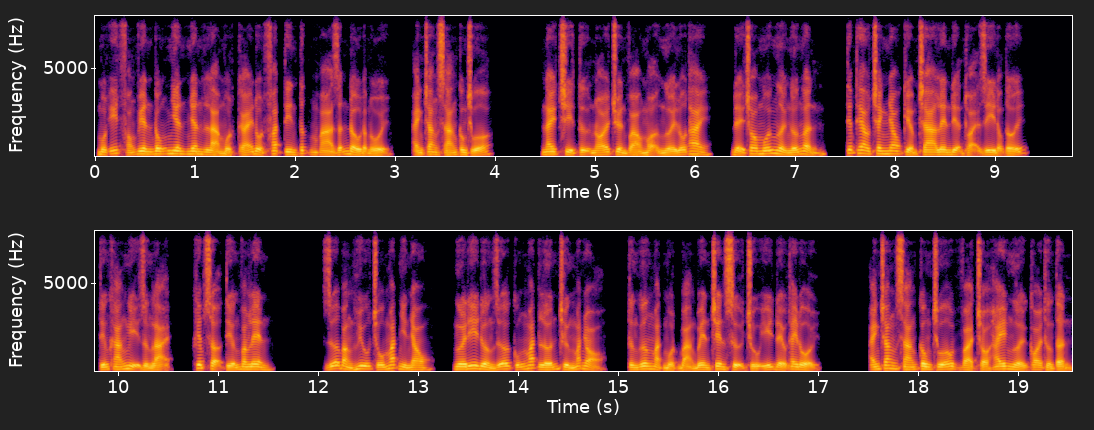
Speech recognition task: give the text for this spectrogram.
một ít phóng viên bỗng nhiên nhân là một cái đột phát tin tức mà dẫn đầu đập nổi, ánh trăng sáng công chúa. Nay chỉ tự nói truyền vào mọi người lỗ thai để cho mỗi người ngớ ngẩn, tiếp theo tranh nhau kiểm tra lên điện thoại di động tới. Tiếng kháng nghị dừng lại, khiếp sợ tiếng vang lên. Giữa bằng hưu c mắt nhìn nhau, người đi đường giữa cũng mắt lớn chừng mắt nhỏ, từng gương mặt một bảng bên trên sự chú ý đều thay đổi. Ánh trăng sáng công chúa và trò hay người coi thường tần.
